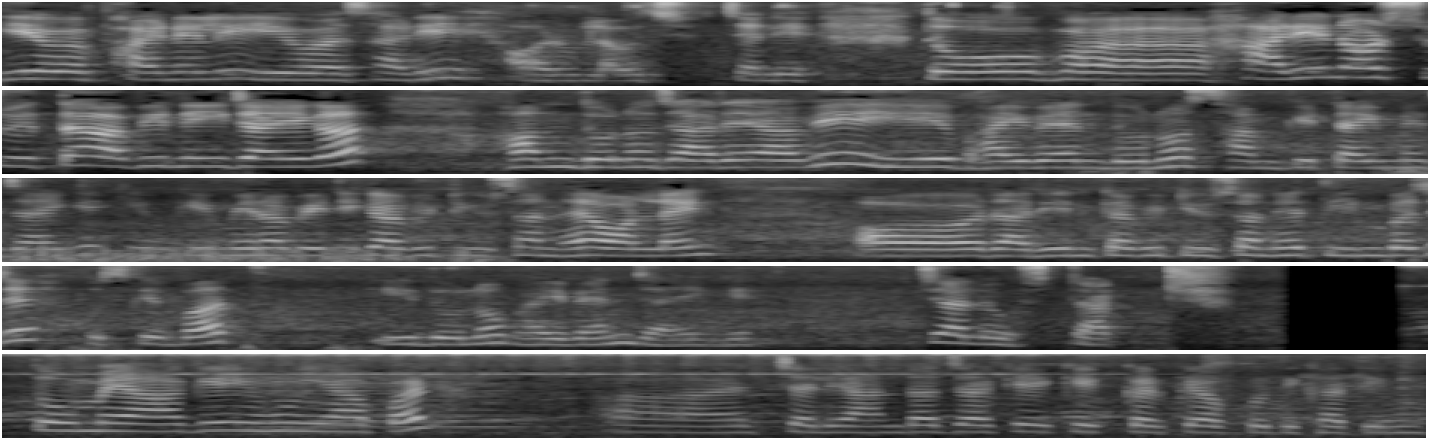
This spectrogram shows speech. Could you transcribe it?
ये फाइनली ये साड़ी और ब्लाउज चलिए तो आर्यन और श्वेता अभी नहीं जाएगा। हम दोनों जा रहे हैं अभी। ये भाई बहन दोनों शाम के टाइम में जाएँगे क्योंकि मेरा बेटी का भी ट्यूशन है ऑनलाइन और आर्यन का भी ट्यूशन है तीन बजे। उसके बाद ये दोनों भाई बहन जाएँगे। चलो स्टार्ट तो मैं आ गई हूँ यहाँ पर। चलिए, अंदर जाके एक एक करके आपको दिखाती हूँ।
